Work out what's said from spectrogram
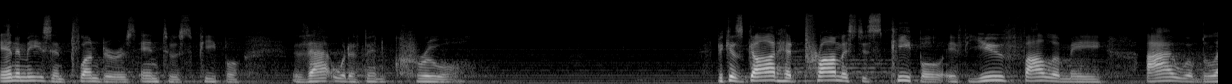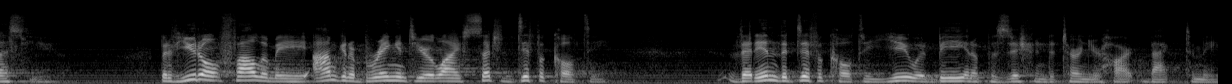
enemies and plunderers into his people, that would have been cruel. Because God had promised his people, if you follow me, I will bless you. But if you don't follow me, I'm going to bring into your life such difficulty that in the difficulty you would be in a position to turn your heart back to me.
